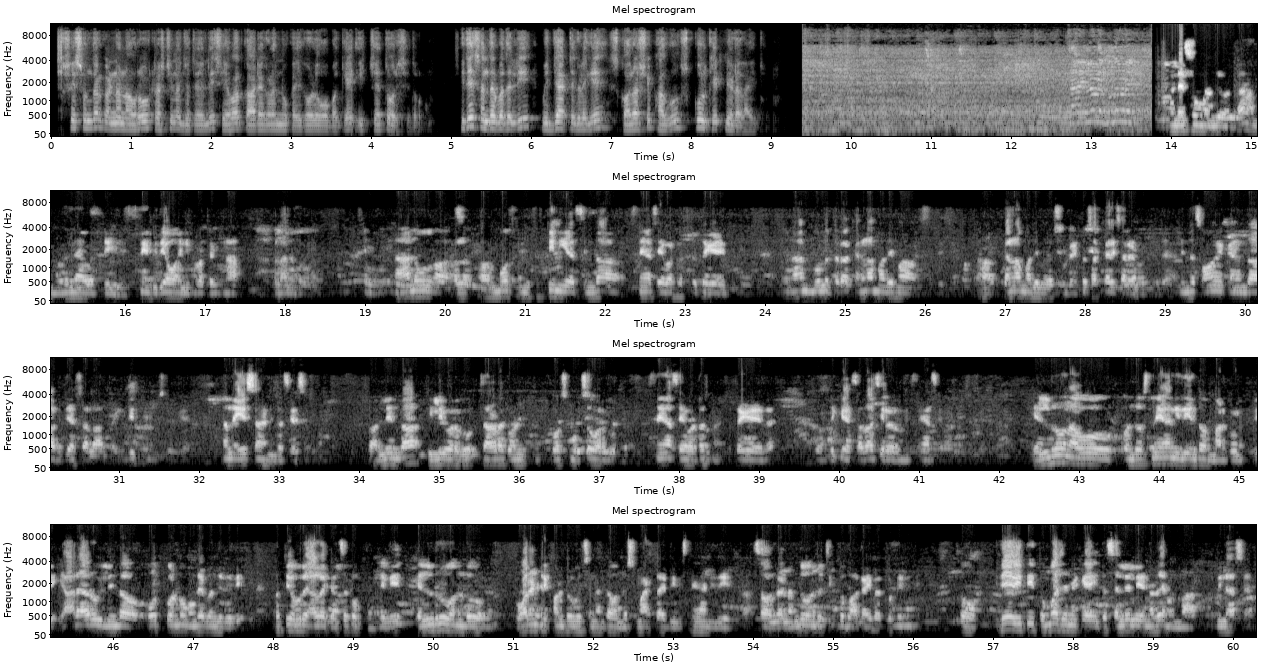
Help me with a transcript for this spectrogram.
ಶ್ರೀ ಸುಂದರ್ ಕಣ್ಣನ್ ಅವರು ಟ್ರಸ್ಟಿನ ಜೊತೆಯಲ್ಲಿ ಸೇವಾ ಕಾರ್ಯಗಳನ್ನು ಕೈಗೊಳ್ಳುವ ಬಗ್ಗೆ ಇಚ್ಛೆ ತೋರಿಸಿದರು. ಇದೇ ಸಂದರ್ಭದಲ್ಲಿ ವಿದ್ಯಾರ್ಥಿಗಳಿಗೆ ಸ್ಕಾಲರ್ಶಿಪ್ ಹಾಗೂ ಸ್ಕೂಲ್ ಕಿಟ್ ನೀಡಲಾಯಿತು. ನನ್ನ ಹೆಸರು ಮಂಜು ಅಂತ ನಾನು ಮೊದಲನೇ ಅವತ್ತಿ ಸ್ನೇಹ ವಿದ್ಯಾವಾಹಿನಿ ಪ್ರಾಜೆಕ್ಟ್ನ ಫಲಾನುಭವಿ ನಾನು ಆಲ್ಮೋಸ್ಟ್ ಒಂದು ಫಿಫ್ಟೀನ್ ಇಯರ್ಸ್ ಇಂದ ಸ್ನೇಹ ಸೇವಾ ಟ್ರಸ್ಟ್ ಜೊತೆಗೆ ನಾನು ಮೂಲತಃ ಕನ್ನಡ ಮಾಧ್ಯಮ ಕನ್ನಡ ಮಾಧ್ಯಮದ ಸ್ಟೂಡೆಂಟ್ ಸರ್ಕಾರಿ ಶಾಲೆ ಓದ್ತಿದ್ದೆ. ಅಲ್ಲಿಂದ ಸ್ವಾಮಿ ವಿವೇಕಾನಂದ ವಿದ್ಯಾಶಾಲಾ ಅಂತ ಇಂಗ್ಲಿಷ್ ಮೀಡಿಯಂ ಸ್ಕೂಲ್ಗೆ ನನ್ನ ಎ ಸ್ಟ್ಯಾಂಡಿಂದ ಸೇರಿಸಿದ್ರು ಸೊ ಅಲ್ಲಿಂದ ಇಲ್ಲಿವರೆಗೂ ಚಾರ್ಡ್ ಅಕೌಂಟ್ ಕೋರ್ಸ್ ಮುಗಿಸೋವರೆಗೂ ಸ್ನೇಹ ಸೇವಾ ಟ್ರಸ್ಟ್ ನನ್ನ ಜೊತೆಗೆ ಇದೆ. ಸೊ ಅದಕ್ಕೆ ಸದಾಶಿರೋರು ಸ್ನೇಹ ಸೇವಾ ಟ್ರಸ್ಟ್ ಎಲ್ಲರೂ ನಾವು ಒಂದು ಸ್ನೇಹ ನಿಧಿ ಅಂತ ಒಂದು ಮಾಡ್ಕೊಂಡಿದ್ವಿ ಯಾರ್ಯಾರು ಇಲ್ಲಿಂದ ಓದ್ಕೊಂಡು ಮುಂದೆ ಬಂದಿದೀವಿ ಪ್ರತಿಯೊಬ್ರು ಯಾವ್ದೇ ಕೆಲ್ಸಕ್ಕೆ ಹೋಗ್ತಿದ್ದೀವಿ. ಎಲ್ಲರೂ ಒಂದು ವಾಲಂಟರಿ ಕಾಂಟ್ರಿಬ್ಯೂಷನ್ ಅಂತ ಒಂದಷ್ಟು ಮಾಡ್ತಾ ಇದ್ದೀವಿ ಸ್ನೇಹ ನಿಧಿ ಸೊ ಅದ್ರಲ್ಲಿ ನಂದು ಒಂದು ಚಿಕ್ಕ ಭಾಗ ಇವತ್ತು ಕೊಟ್ಟಿದ್ದೀನಿ. ಸೊ ಇದೇ ರೀತಿ ತುಂಬಾ ಜನಕ್ಕೆ ಇದು ಸಲ್ಲಲಿ ಅನ್ನೋದೇ ನಮ್ಮ ಅಭಿಲಾಷೆ.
